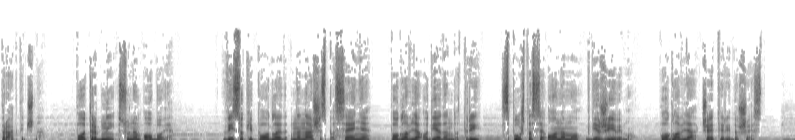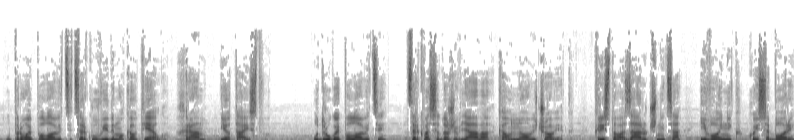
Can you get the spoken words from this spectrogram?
praktična. Potrebni su nam oboje. Visoki pogled na naše spasenje, poglavlja od 1 do 3, spušta se onamo gdje živimo, poglavlja 4 do 6. U prvoj polovici crkvu vidimo kao tijelo, hram i otajstvo. U drugoj polovici crkva se doživljava kao novi čovjek, Kristova zaručnica i vojnik koji se bori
